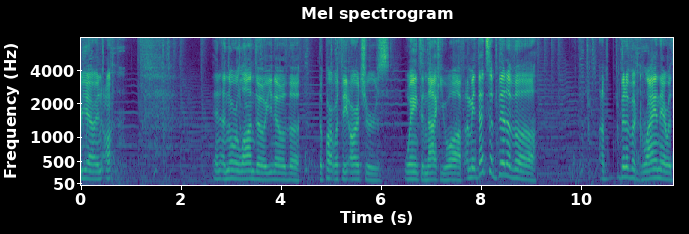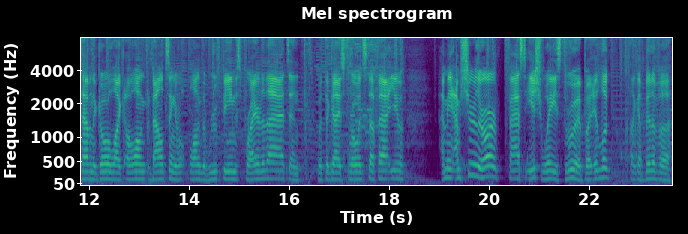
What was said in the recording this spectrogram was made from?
Or yeah, uh, in Anor Londo, you know the the part with the archers waiting to knock you off. I mean, that's a bit of a a bit of a grind there with having to go like along balancing along the roof beams prior to that, and with the guys throwing stuff at you. I mean, I'm sure there are fast-ish ways through it, but it looked like a bit of a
